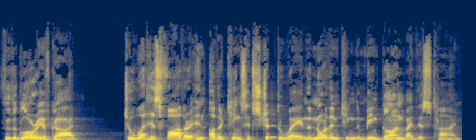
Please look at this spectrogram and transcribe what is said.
through the glory of God, to what his father and other kings had stripped away, and the northern kingdom being gone by this time.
